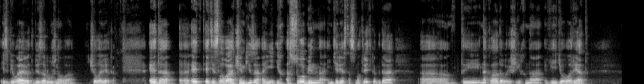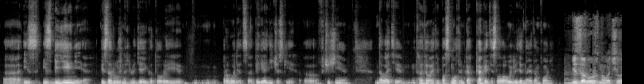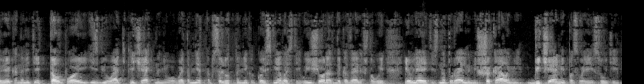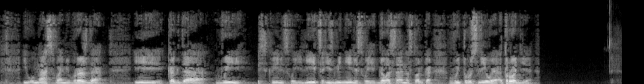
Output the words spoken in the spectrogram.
избивают безоружного человека. Это, э, эти слова Чингиза, они, их особенно интересно смотреть, когда э, ты накладываешь их на видеоряд э, из избиения безоружных людей, которые проводятся периодически э, в Чечне. Давайте, давайте посмотрим, как, как эти слова выглядят на этом фоне. Безоружного человека налететь толпой, избивать, кричать на него, в этом нет абсолютно никакой смелости. Вы еще раз доказали, что вы являетесь натуральными шакалами, бичами по своей сути. И у нас с вами вражда. И когда вы скрыли свои лица, изменили свои голоса, настолько вы трусливое отродье.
